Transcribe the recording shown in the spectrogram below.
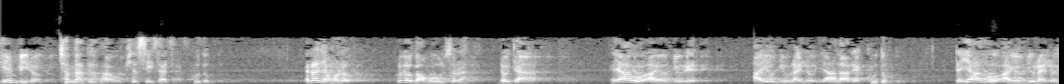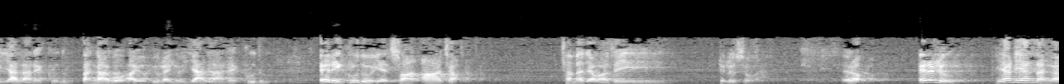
ကင်းပြီးတော့ချမ်းသာဒုက္ခကိုဖြစ်စေတတ်တယ်ကုသိုလ်အဲ့ဒါကြောင့်မလို့ကုသိုလ်ကောင်းမှုဆိုတာတော့ကြဘုရားကိုအာယုံပြုတဲ့အာယုံပြုလိုက်လို့ရလာတဲ့ကုသိုလ် တရားကိုအာယုံပြုလိုက်လို့ရလာတဲ့ကုသိုလ်တန်ခါကိုအာယုံပြုလိုက်လို့ရလာတဲ့ကုသိုလ်အဲ့ဒီကုသိုလ်ရဲ့စွမ်းအားကြောင့်ချမ်းသာကြပါစေဒီလိုဆိုတာအဲ့တော့အဲ့ဒါလို့ဘုရားတရားတန်ခါ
